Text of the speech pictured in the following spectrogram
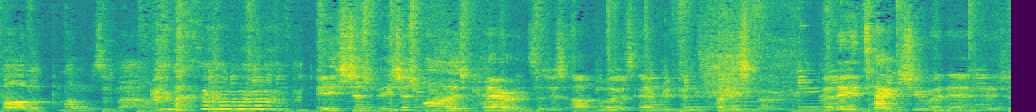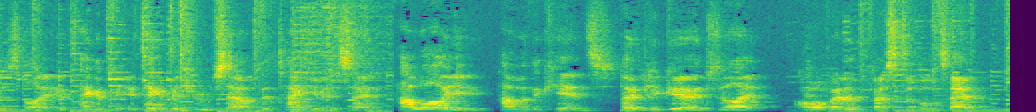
Father Plum's about. he's just he's just one of those parents that just uploads everything to Facebook and then he tags you in it and it's just like he'll take a he'll take a picture of himself and tag you in it saying, How are you? How are the kids? Hope you're good. Like Oh, but at festival tent,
